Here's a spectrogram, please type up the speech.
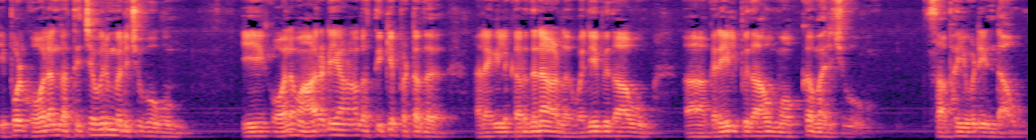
ഇപ്പോൾ കോലം കത്തിച്ചവരും മരിച്ചു പോകും. ഈ കോലം ആരുടെയാണോ കത്തിക്കപ്പെട്ടത്? അല്ലെങ്കിൽ കർദിനാൾ വലിയ പിതാവും ആ, കരയിൽ പിതാവും ഒക്കെ മരിച്ചു പോകും. സഭ ഇവിടെ ഉണ്ടാവും.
